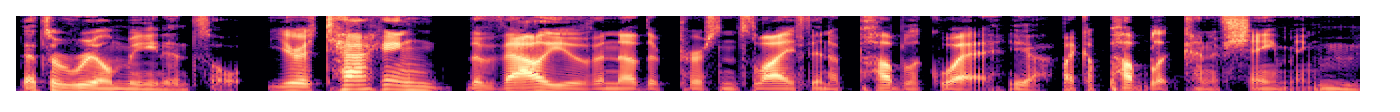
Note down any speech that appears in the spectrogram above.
That's a real mean insult. you're attacking the value of another person's life in a public way. Yeah. Like a public kind of shaming. Hmm.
